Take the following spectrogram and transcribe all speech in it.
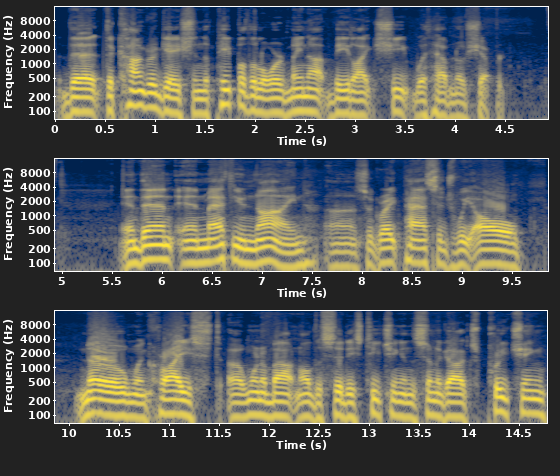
that the congregation, the people of the Lord, may not be like sheep with have no shepherd. And then in Matthew 9, uh, it's a great passage we all know when Christ uh, went about in all the cities teaching in the synagogues, preaching.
